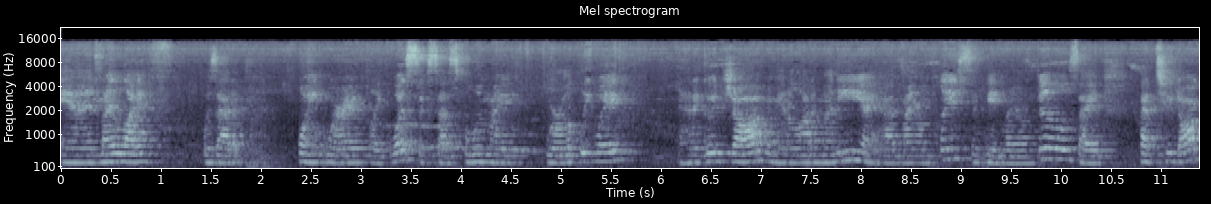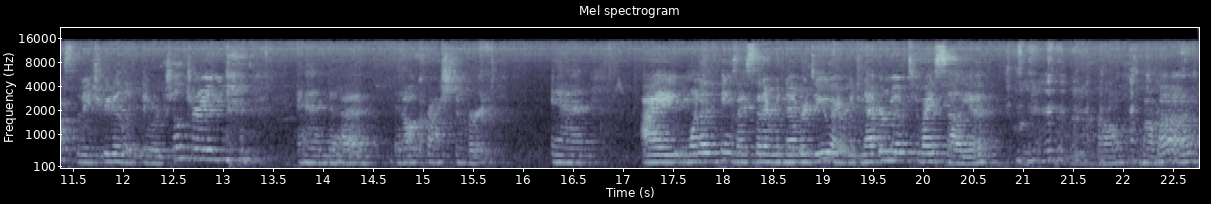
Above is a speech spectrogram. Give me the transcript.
And my life was at a point where I like was successful in my worldly way. I had a good job, I made a lot of money, I had my own place, I paid my own bills, I had two dogs that I treated like they were children. and uh, it all crashed and burned. And I, one of the things I said I would never do, I would never move to Visalia. well, uh-huh.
